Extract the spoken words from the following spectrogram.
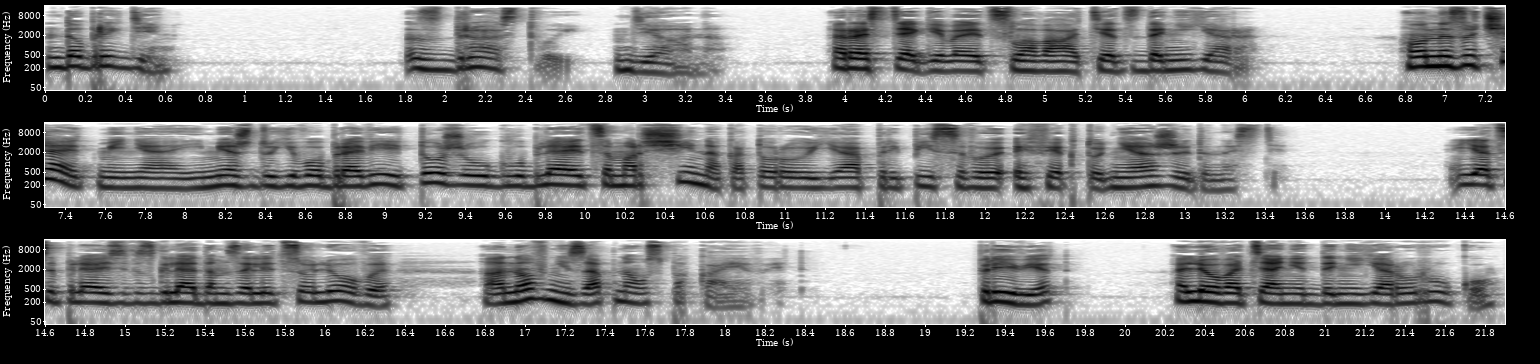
«Добрый день». «Здравствуй, Диана», — растягивает слова отец Данияра. Он изучает меня, и между его бровей тоже углубляется морщина, которую я приписываю эффекту неожиданности. Я цепляюсь взглядом за лицо Левы, оно внезапно успокаивает. «Привет». Лёва тянет Данияру руку.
